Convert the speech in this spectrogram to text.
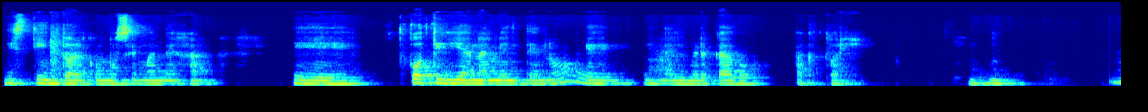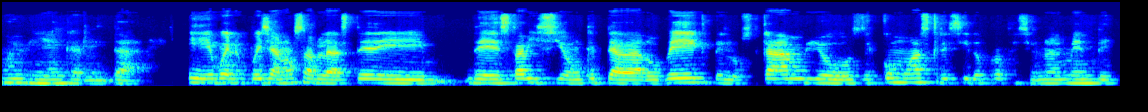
distinto al cómo se maneja eh, cotidianamente ¿no? Eh, en el mercado actual. Muy bien, Carlita. Eh, bueno, pues ya nos hablaste de, esta visión que te ha dado Beck, de los cambios, de cómo has crecido profesionalmente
